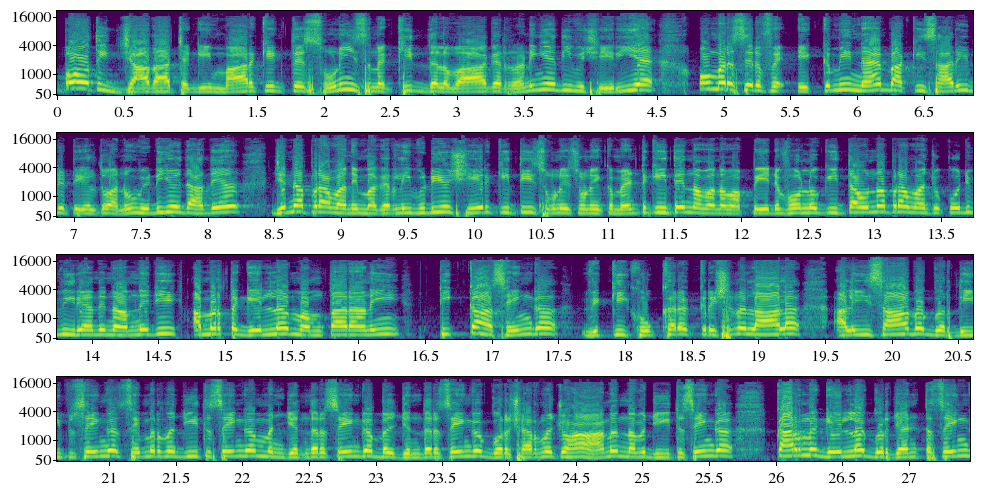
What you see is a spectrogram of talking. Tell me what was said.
ਬਹੁਤ ਹੀ ਜ਼ਿਆਦਾ ਚੰਗੀ ਮਾਰਕਿੰਗ ਤੇ ਸੋਹਣੀ ਸੁਨੱਖੀ ਦਿਲਵਾਗ ਰਣੀਏ ਦੀ ਵਸ਼ੇਰੀ ਹੈ। ਉਮਰ ਸਿਰਫ 1 ਮਹੀਨਾ ਹੈ। ਬਾਕੀ ਸਾਰੀ ਡਿਟੇਲ ਤੁਹਾਨੂੰ ਵੀਡੀਓ 'ਚ ਦੱਸਦੇ ਹਾਂ। ਜਿਨ੍ਹਾਂ ਭਰਾਵਾਂ ਨੇ ਮਗਰਲੀ ਵੀਡੀਓ ਸ਼ੇਅਰ ਕੀਤੀ ਸੋਹਣੇ ਸੋਹਣੇ ਕਮੈਂਟ ਕੀਤੇ ਨਵਾਂ ਨਵਾਂ ਪੇਜ ਫੋਲੋ ਕੀਤਾ, ਉਹਨਾਂ ਭਰਾਵਾਂ 'ਚੋਂ ਕੁਝ ਵੀਰਿਆਂ ਦੇ ਨਾਮ ਨੇ ਜੀ। ਅਮਰਤ ਗਿੱਲ, ਮਮਤਾ ਰਾਣੀ ਟਿੱਕਾ ਸਿੰਘ, ਵਿੱਕੀ ਖੋਖਰ, ਕ੍ਰਿਸ਼ਨ ਲਾਲ, ਅਲੀ ਸਾਹਿਬ, ਗੁਰਦੀਪ ਸਿੰਘ, ਸਿਮਰਨਜੀਤ ਸਿੰਘ, ਮਨਜਿੰਦਰ ਸਿੰਘ, ਬਲਜਿੰਦਰ ਸਿੰਘ, ਗੁਰਸ਼ਰਨ ਚੌਹਾਨ, ਨਵਜੀਤ ਸਿੰਘ, ਕਰਨ ਗਿੱਲ, ਗੁਰਜੰਟ ਸਿੰਘ,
